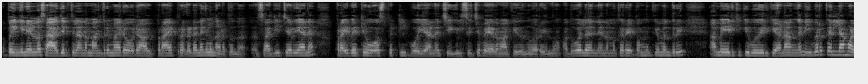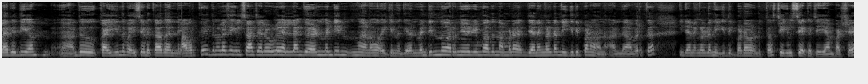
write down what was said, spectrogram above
അപ്പോൾ ഇങ്ങനെയുള്ള സാഹചര്യത്തിലാണ് മന്ത്രിമാർ ഓരോ അഭിപ്രായ പ്രകടനങ്ങൾ നടത്തുന്നത്. സജി ചെറിയാന് പ്രൈവറ്റ് ഹോസ്പിറ്റലിൽ പോയാണ് ചികിത്സിച്ച് ഭേദമാക്കിയതെന്ന് പറയുന്നു. അതുപോലെ തന്നെ നമുക്കറിയാം ഇപ്പം മുഖ്യമന്ത്രി അമേരിക്കയ്ക്ക് പോയിരിക്കുകയാണ്. അങ്ങനെ ഇവർക്കെല്ലാം വളരെയധികം അത് കയ്യിൽ നിന്ന് പൈസ എടുക്കാതെ തന്നെ അവർക്ക് ഇതിനുള്ള ചികിത്സാ ചെലവുകളും എല്ലാം ഗവൺമെന്റിൽ നിന്നാണ് വഹിക്കുന്നത്. ഗവൺമെന്റിൽ നിന്ന് പറഞ്ഞു കഴിയുമ്പോൾ അത് നമ്മുടെ ജനങ്ങളുടെ നികുതിപ്പണമാണ്. അവർക്ക് ജനങ്ങളുടെ നികുതിപ്പണം എടുത്ത് ചികിത്സയൊക്കെ ചെയ്യാം. പക്ഷേ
